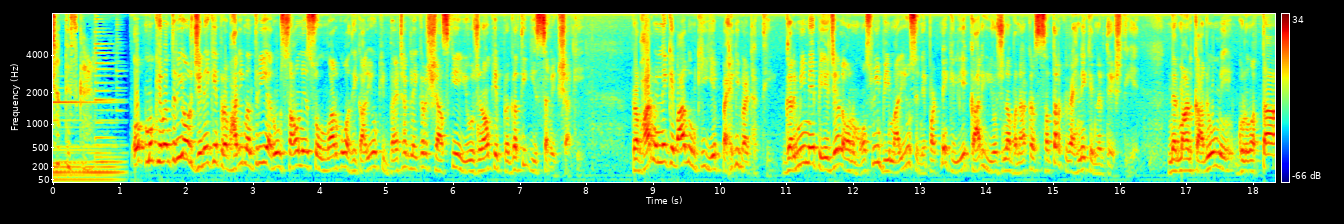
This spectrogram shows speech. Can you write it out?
Chhattisgarh उप मुख्यमंत्री और ज़िले के प्रभारी मंत्री अरुण साव ने सोमवार को अधिकारियों की बैठक लेकर शासकीय योजनाओं की प्रगति की समीक्षा की। प्रभार मिलने के बाद उनकी ये पहली बैठक थी। गर्मी में पेयजल और मौसमी बीमारियों से निपटने के लिए कार्य योजना बनाकर सतर्क रहने के निर्देश दिए। निर्माण कार्यों में गुणवत्ता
